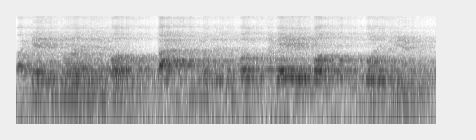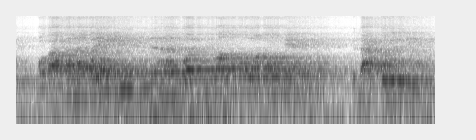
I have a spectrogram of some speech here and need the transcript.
بعد كده synchronization pulse بعد ال synchronization pulse تالت pulse لكل signal وعشان أبين إن أنا دلوقتي هو رقم كام؟ بتاع كل signal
